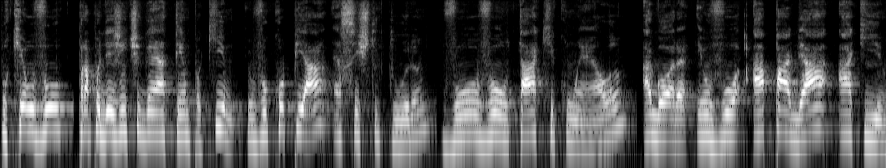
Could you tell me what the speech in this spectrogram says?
porque eu vou, para poder a gente ganhar tempo aqui, eu vou copiar essa estrutura, vou voltar aqui com ela. Agora, eu vou apagar aqui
